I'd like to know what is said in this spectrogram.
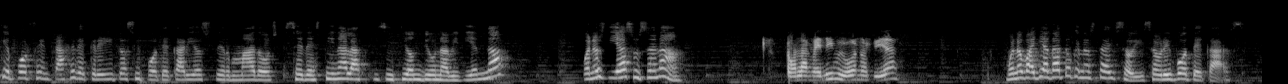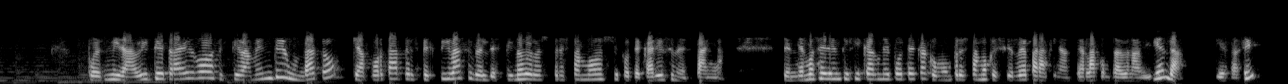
qué porcentaje de créditos hipotecarios firmados se destina a la adquisición de una vivienda? Buenos días, Susana. Hola, Meli, muy buenos días. Bueno, vaya dato que nos estáis hoy sobre hipotecas. Pues mira, hoy te traigo efectivamente un dato que aporta perspectivas sobre el destino de los préstamos hipotecarios en España. Tendemos a identificar una hipoteca como un préstamo que sirve para financiar la compra de una vivienda, y es así.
